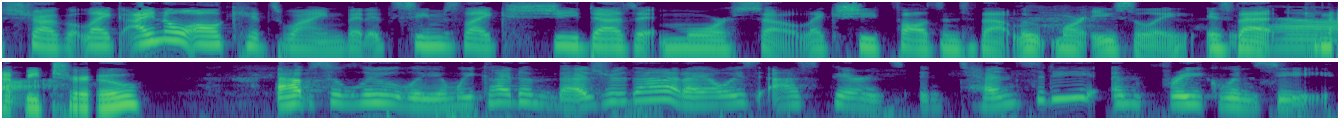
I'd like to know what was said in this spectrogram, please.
struggle like i know all kids whine but it seems like she does it more so like she falls into that loop more easily is that yeah. can that be true Absolutely. And we kind of measure that. I always ask parents intensity and frequency.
